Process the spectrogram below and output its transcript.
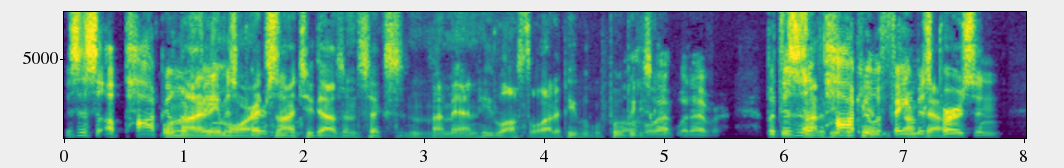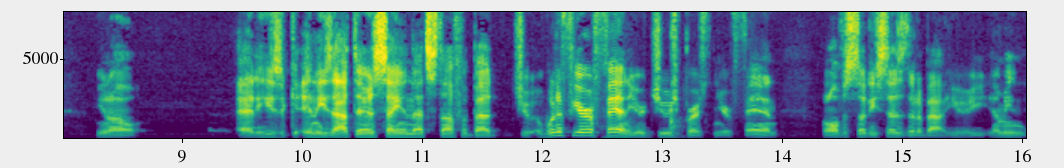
This is a Well, popular, not famous anymore. person. It's not 2006, my man. He lost a lot of people with Well, wha- scoop. whatever. But this is A a lot of people can't popular, famous person, you know, and he's and he's out there saying that stuff about. Jew- What if you're a fan? You're a Jewish person. You're a fan. And all of a sudden, he says that about you. I mean,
